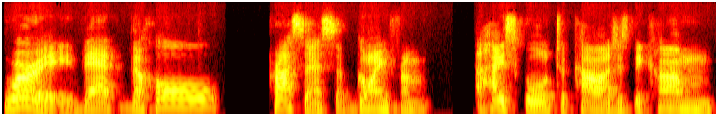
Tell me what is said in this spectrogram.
worry that the whole process of going from a high school to college has become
